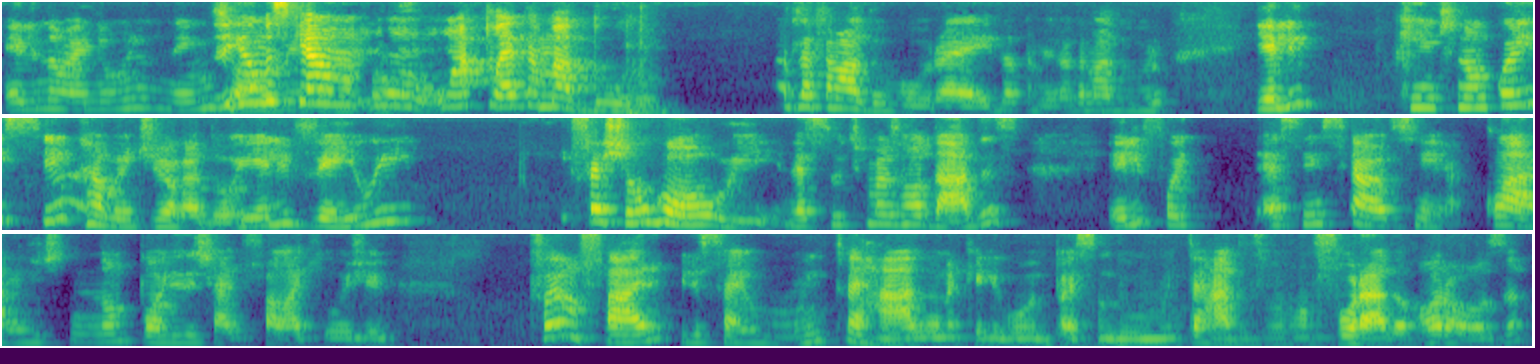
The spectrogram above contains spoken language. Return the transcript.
ele não é nenhum. nenhum Digamos que é um, um, um, atleta maduro. Atleta maduro, é, exatamente, atleta maduro. E ele, que a gente não conhecia realmente o jogador, e ele veio e, e fechou o gol. E nessas últimas rodadas ele foi essencial. Assim, claro, a gente não pode deixar de falar que hoje foi uma falha, ele saiu muito errado naquele gol do Paysandu, muito errado, foi uma furada horrorosa.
